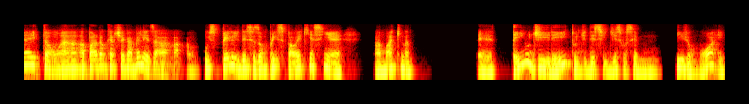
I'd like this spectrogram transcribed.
É, então, a, a parada eu quero chegar, beleza. A, a, o espelho de decisão principal é que, assim, é a máquina é, tem o direito de decidir se você vive ou morre.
